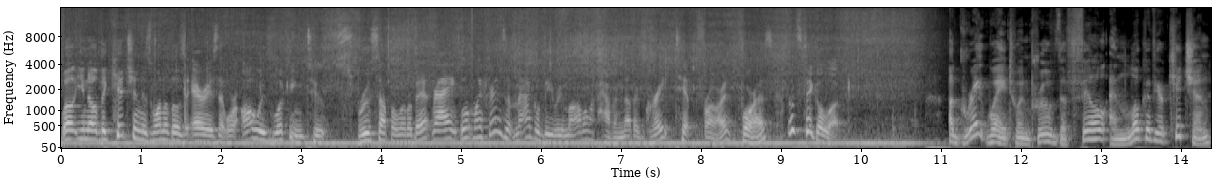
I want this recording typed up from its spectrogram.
Well, you know, the kitchen is one of those areas that we're always looking to spruce up a little bit. Right. Well, my friends at Magleby Remodel have another great tip for, for us. Let's take a look. A great way to improve the feel and look of your kitchen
